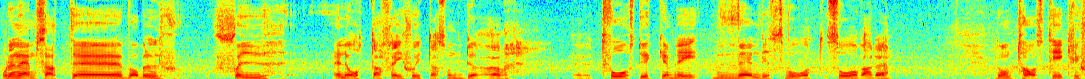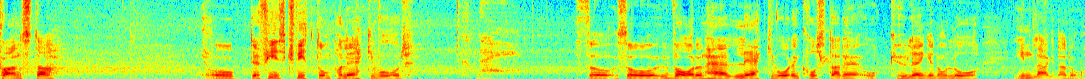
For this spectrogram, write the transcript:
Och det nämns att det eh, var väl sju eller åtta friskyttar som dör. Eh, två stycken blir väldigt svårt sårade. De tas till Kristianstad. Och det finns kvitton på läkevård. Så, så vad den här läkevården kostade och hur länge de låg inlagda då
